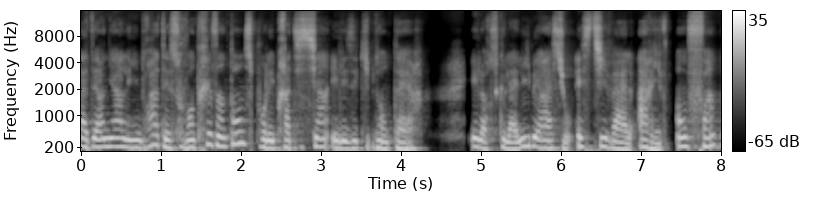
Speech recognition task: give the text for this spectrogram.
la dernière ligne droite est souvent très intense pour les praticiens et les équipes dentaires. Et lorsque la libération estivale arrive enfin,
